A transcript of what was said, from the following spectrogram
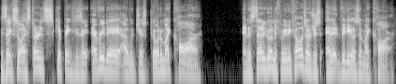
He's like, so I started skipping. He's like, every day I would just go to my car and instead of going to community college, I would just edit videos in my car.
